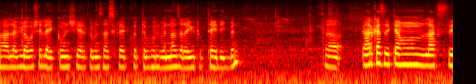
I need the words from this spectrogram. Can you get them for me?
ভালো লাগলে অবশ্যই লাইক, কমেন্ট শেয়ার করবেন সাবস্ক্রাইব করতে ভুলবেন না যারা ইউটিউব থেকে দেখবেন। তা কার কাছে কেমন লাগছে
